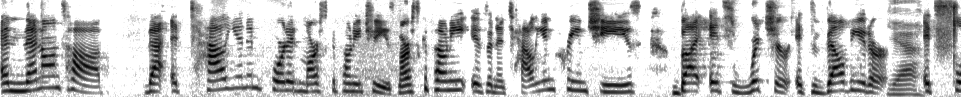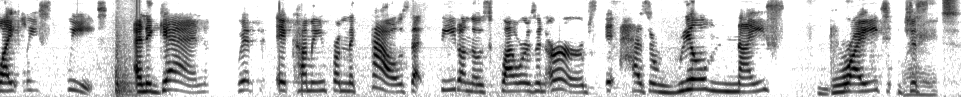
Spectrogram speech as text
And then on top, that Italian imported mascarpone cheese. Mascarpone is an Italian cream cheese, but it's richer, it's velveter, Yeah. it's slightly sweet. And again, with it coming from the cows that feed on those flowers and herbs, it has a real nice, bright, just Right.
